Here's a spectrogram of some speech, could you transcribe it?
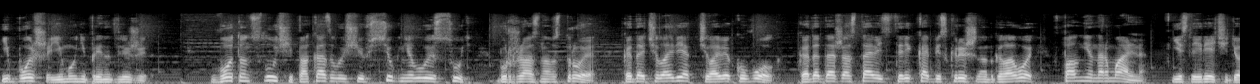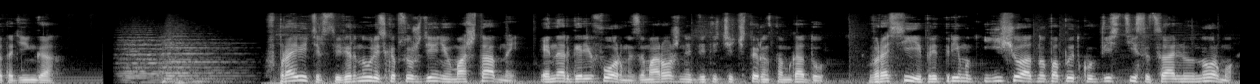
и больше ему не принадлежит. Вот он случай, показывающий всю гнилую суть буржуазного строя, когда человек человеку волк, когда даже оставить старика без крыши над головой вполне нормально, если речь идет о деньгах. В правительстве вернулись к обсуждению масштабной энергореформы, замороженной в 2014 году. В России предпримут еще одну попытку ввести социальную норму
